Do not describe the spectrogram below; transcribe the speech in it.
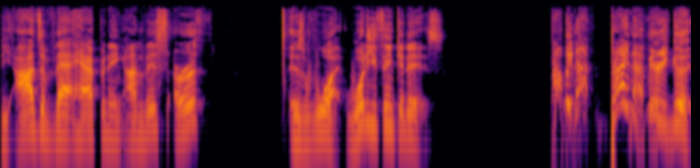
the odds of that happening on this earth is what? What do you think it is? Probably not, probably not very good.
